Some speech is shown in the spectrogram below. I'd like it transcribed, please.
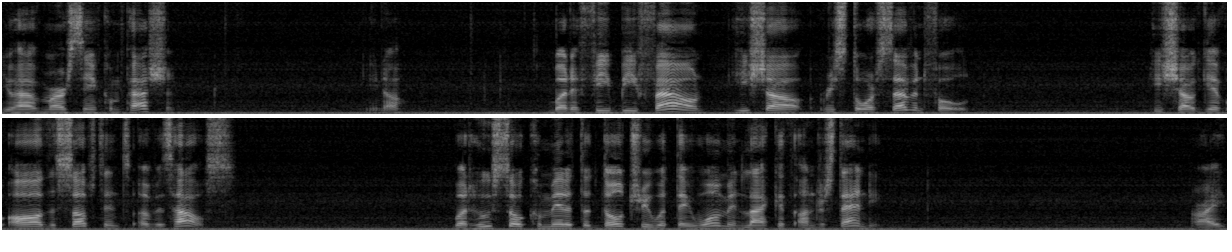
You have mercy and compassion, you know. But if he be found, he shall restore sevenfold. He shall give all the substance of his house. But whoso committeth adultery with a woman lacketh understanding. Alright?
